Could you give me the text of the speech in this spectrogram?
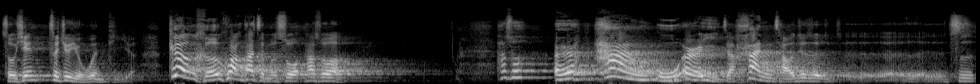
首先这就有问题了，更何况他怎么说？他说：“他说而汉吴二意，这汉朝就是支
